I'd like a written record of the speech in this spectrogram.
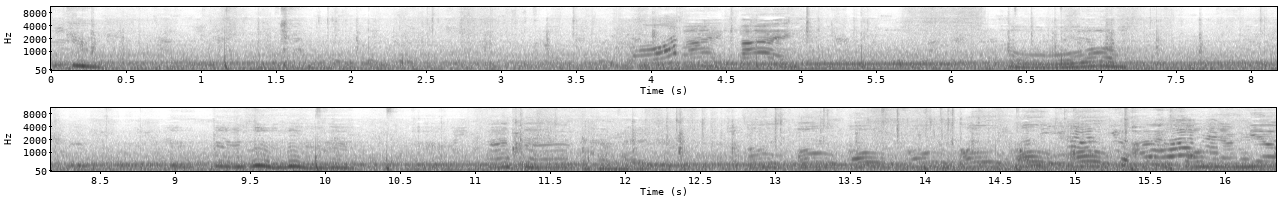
นี่รถ ป้ายป้ายโอ้โห ทำไม โอ้โอ้โอ้โอ้โอ้โอ้โอะไรทรงอย่างเดียว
